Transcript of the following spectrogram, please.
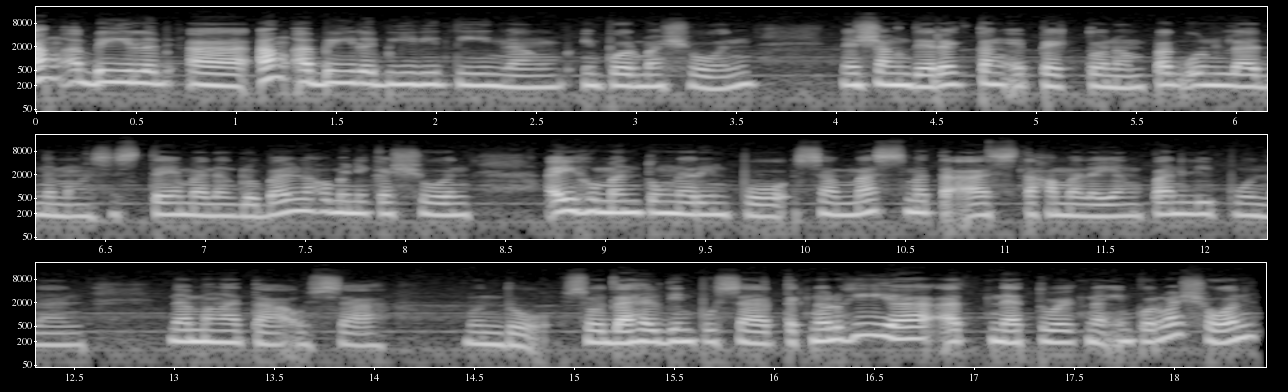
Ang, avail- uh, ang availability ng impormasyon na siyang direktang epekto ng pag-unlad ng mga sistema ng global na komunikasyon ay humantong na rin po sa mas mataas na kamalayang panlipunan ng mga tao sa mundo. So dahil din po sa teknolohiya at network ng impormasyon,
